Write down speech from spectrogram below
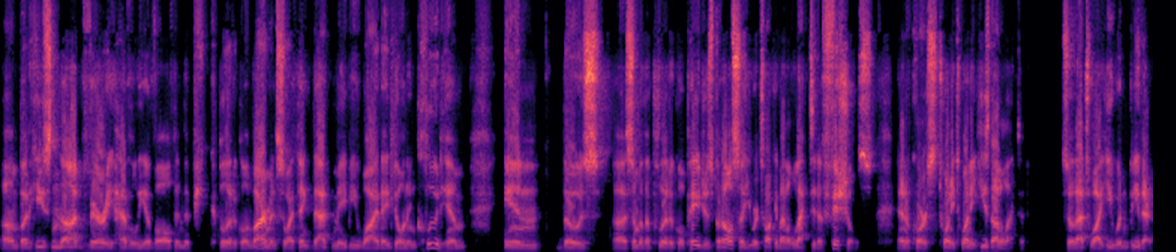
um, but he's not very heavily involved in the political environment so i think that may be why they don't include him in those uh, some of the political pages but also you were talking about elected officials and of course 2020 he's not elected so that's why he wouldn't be there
